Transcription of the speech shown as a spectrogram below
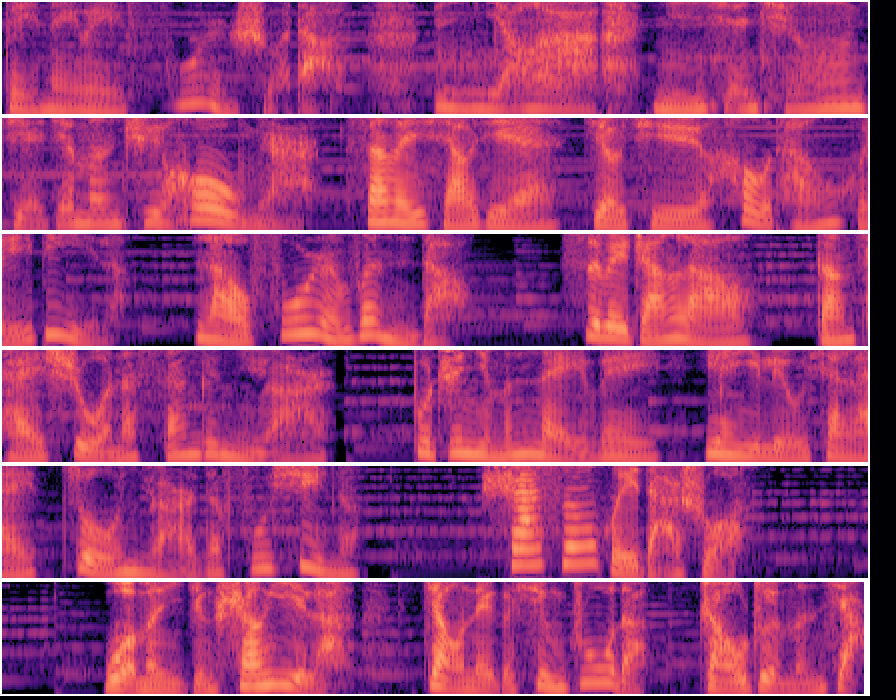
对那位夫人说道。娘啊，您先请姐姐们去后面。三位小姐就去后堂回避了。老夫人问道：“四位长老，刚才是我那三个女儿，不知你们哪位愿意留下来做我女儿的夫婿呢？”沙僧回答说：“我们已经商议了，叫那个姓朱的招赘门下。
